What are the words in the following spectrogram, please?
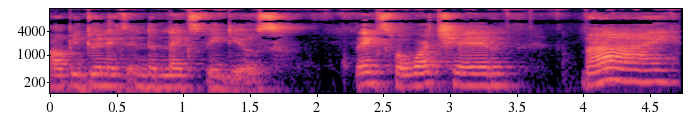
I'll be doing it in the next videos. Thanks for watching. Bye.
